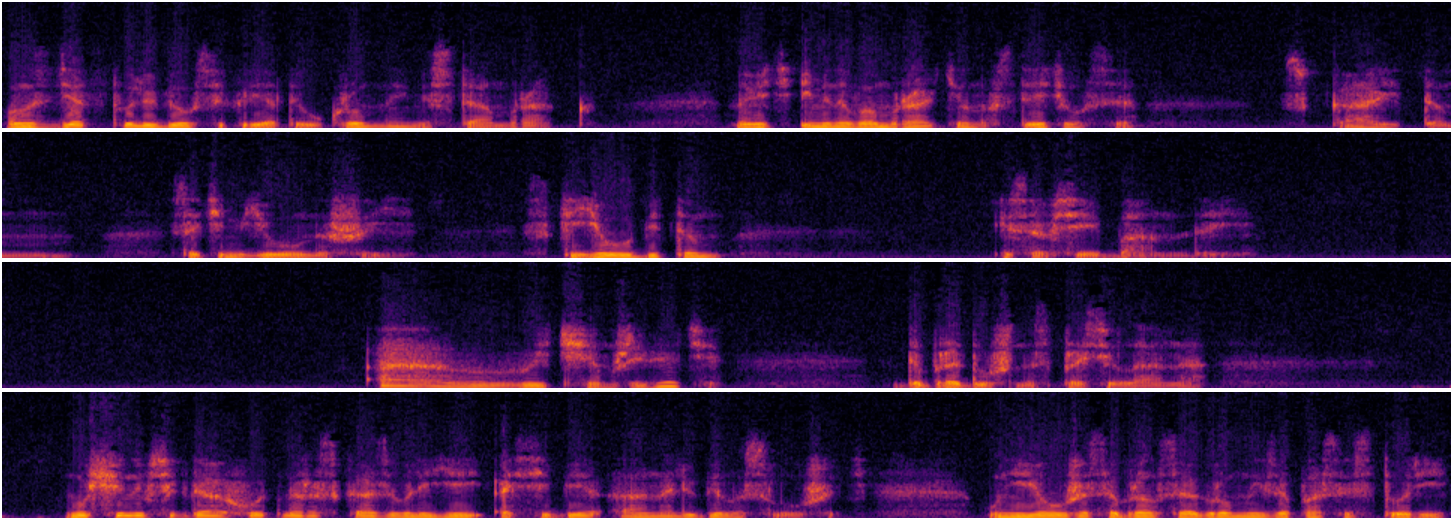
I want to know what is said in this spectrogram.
Он с детства любил секреты, укромные места, мрак. Но ведь именно во мраке он встретился с Кайтом, с этим юношей, с Кьюбитом, и со всей бандой. «А вы чем живете?» — добродушно спросила она. Мужчины всегда охотно рассказывали ей о себе, а она любила слушать. У нее уже собрался огромный запас историй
